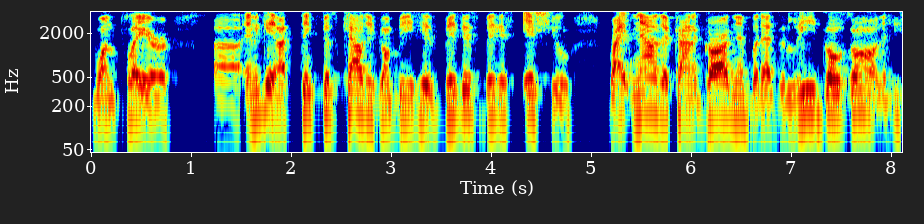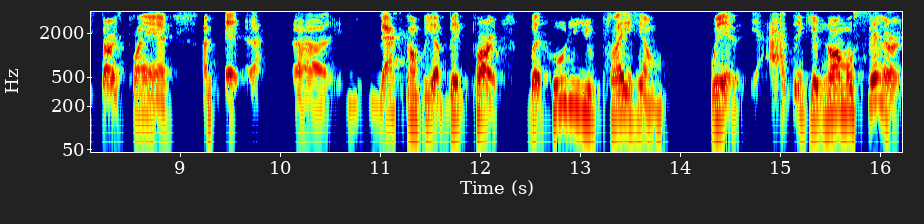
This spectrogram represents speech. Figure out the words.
one player. Uh, and again, I think physicality is going to be his biggest, biggest issue. Right now, they're kind of guarding him, but as the league goes on and he starts playing, I'm, eh, uh, that's going to be a big part. But who do you play him with? I think your normal center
